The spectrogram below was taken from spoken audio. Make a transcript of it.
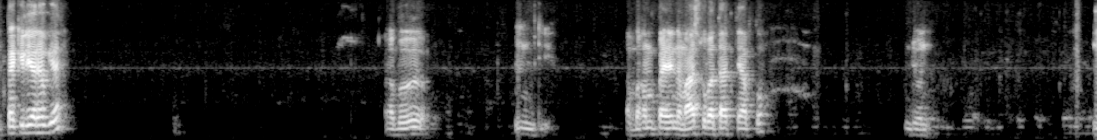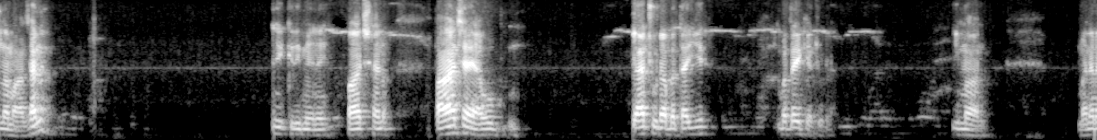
इतना क्लियर हो गया? अब जी। अब हम पहले नमाज़ को बताते हैं आपको। जो नमाज़ है ना? इक्री मैंने, पाँच है ना? पाँच है वो क्या छूटा बताइए? बताइए क्या छूटा? ईमान। मैंने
